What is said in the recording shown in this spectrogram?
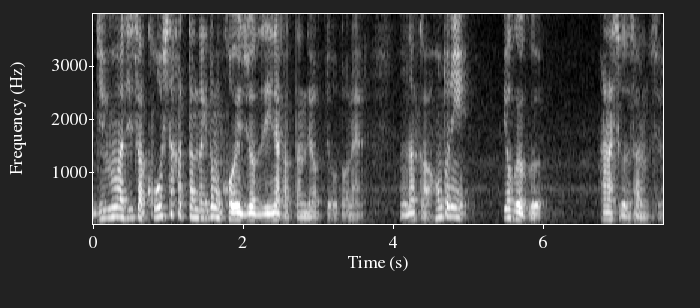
自分は実はこうしたかったんだけどもこういう事情でいなかったんだよってことをねなんか本当によくよく話してくださるんですよ。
